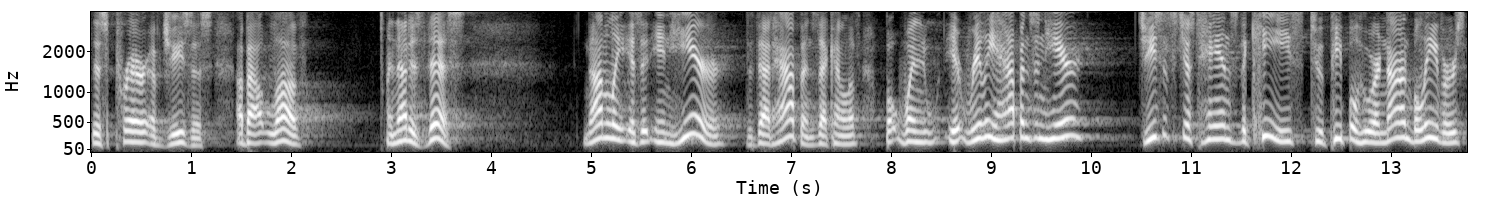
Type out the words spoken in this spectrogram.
this prayer of Jesus about love, and that is this. Not only is it in here that that happens, that kind of love, but when it really happens in here, Jesus just hands the keys to people who are non believers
